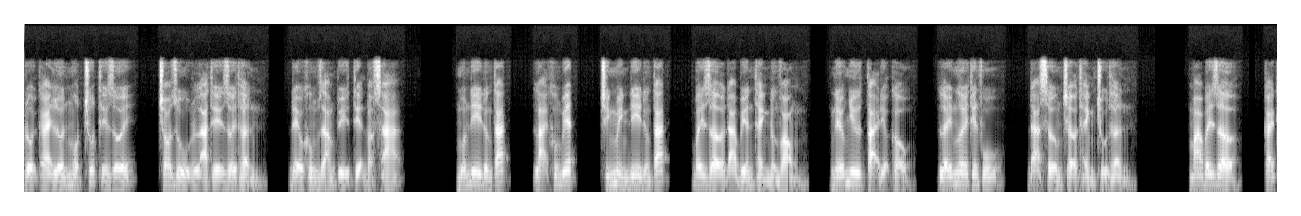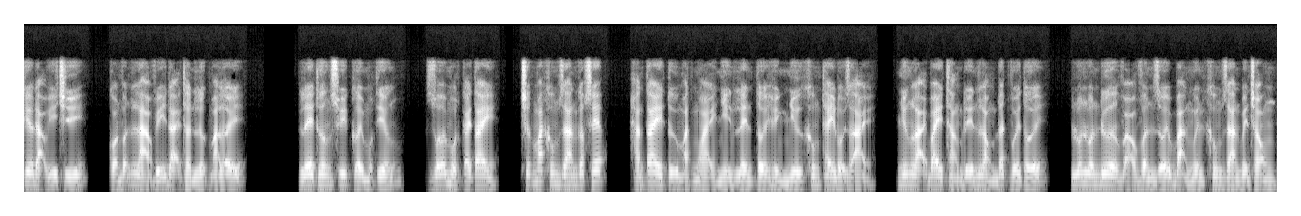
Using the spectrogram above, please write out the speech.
đổi cái lớn một chút thế giới, cho dù là thế giới thần, đều không dám tùy tiện đoạt xá. Muốn đi đường tắt, lại không biết, chính mình đi đường tắt, bây giờ đã biến thành đường vòng nếu như tại địa cầu, lấy ngươi thiên phú, đã sớm trở thành chủ thần. Mà bây giờ, cái kia đạo ý chí, còn vẫn là vĩ đại thần lực mà lấy. Lê thương suy cười một tiếng dỗi một cái tay, trước mắt không gian gấp xếp, hắn tay từ mặt ngoài nhìn lên tới hình như không thay đổi dài, nhưng lại bay thẳng đến lòng đất với tới, luôn luôn đưa vào vân giới bản nguyên không gian bên trong,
